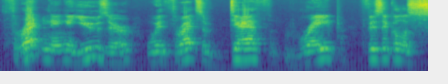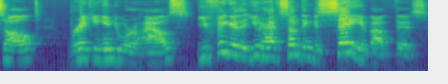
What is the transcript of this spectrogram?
threatening a user with threats of death, rape, physical assault, breaking into her house, you figure that you'd have something to say about this.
